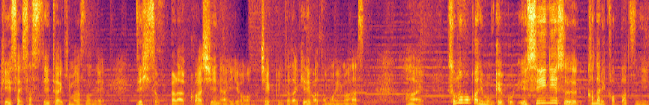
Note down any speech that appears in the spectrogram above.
掲載させていただきますので、ぜひそこから詳しい内容をチェックいただければと思います。はい。その他にも結構 SNS かなり活発に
